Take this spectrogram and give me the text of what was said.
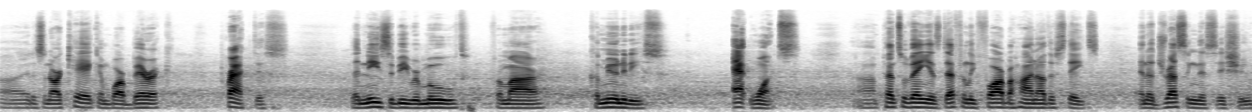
Uh, it is an archaic and barbaric practice that needs to be removed from our communities at once. Uh, Pennsylvania is definitely far behind other states in addressing this issue.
